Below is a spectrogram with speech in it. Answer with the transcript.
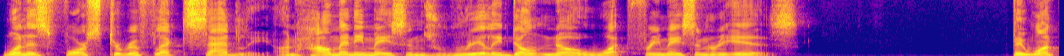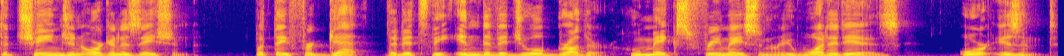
one is forced to reflect sadly on how many Masons really don't know what Freemasonry is. They want to change an organization, but they forget that it's the individual brother who makes Freemasonry what it is or isn't.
